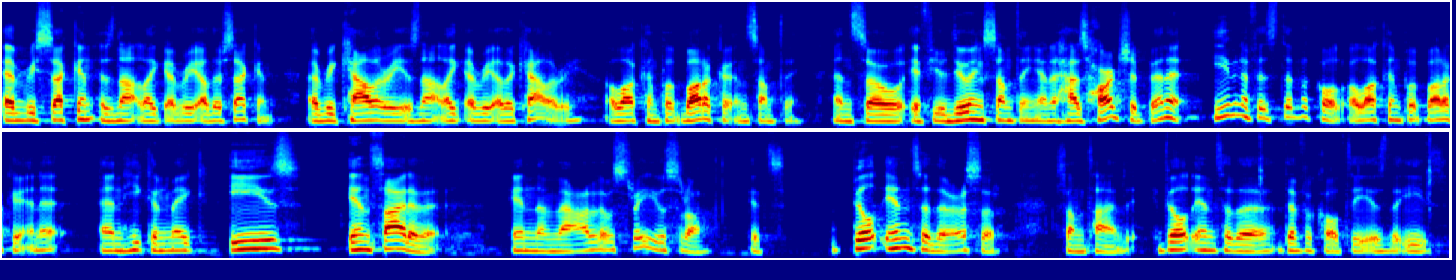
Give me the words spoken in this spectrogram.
Every second is not like every other second. Every calorie is not like every other calorie. Allah can put barakah in something. And so if you're doing something and it has hardship in it, even if it's difficult, Allah can put barakah in it and He can make ease inside of it. Inna ma'al usri yusra. It's built into the usr sometimes. Built into the difficulty is the ease.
